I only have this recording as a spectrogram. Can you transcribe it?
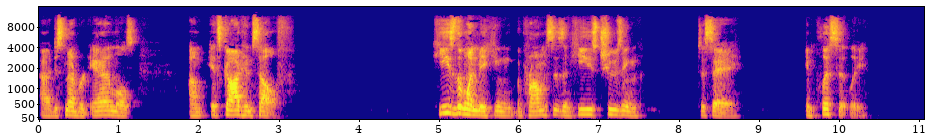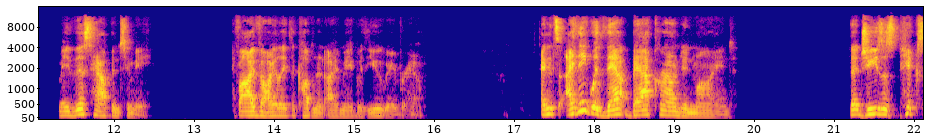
uh, dismembered animals, um, it's God Himself. He's the one making the promises, and He's choosing to say implicitly, May this happen to me if I violate the covenant I made with you, Abraham. And it's, I think, with that background in mind, that Jesus picks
